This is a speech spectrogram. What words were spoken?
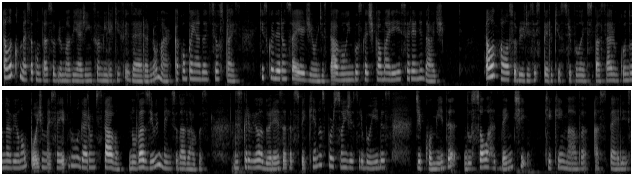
Ela começa a contar sobre uma viagem em família que fizera no mar, acompanhada de seus pais, que escolheram sair de onde estavam em busca de calmaria e serenidade. Ela fala sobre o desespero que os tripulantes passaram quando o navio não pôde mais sair do lugar onde estavam, no vazio imenso das águas, descreveu a dureza das pequenas porções distribuídas de comida do sol ardente que queimava as peles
